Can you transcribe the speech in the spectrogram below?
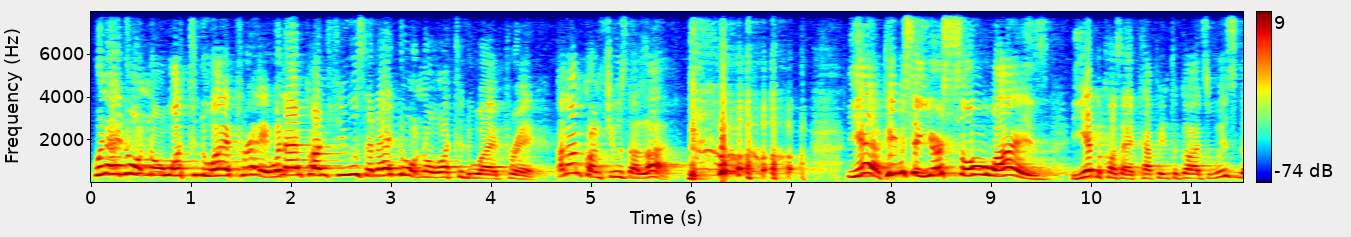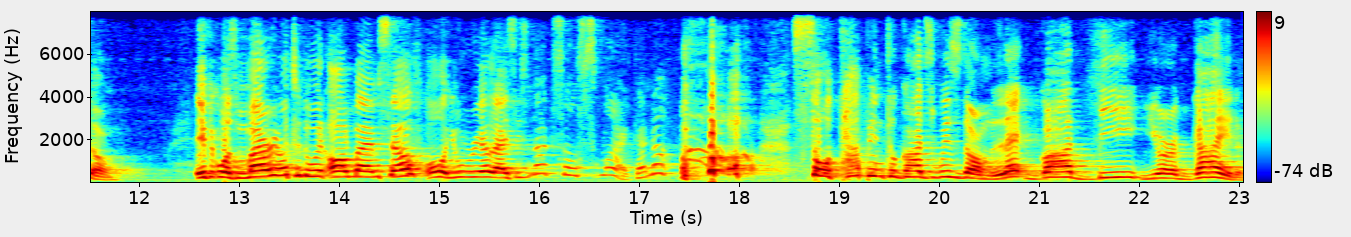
When I don't know what to do, I pray. When I'm confused and I don't know what to do, I pray. And I'm confused a lot. yeah, people say, You're so wise. Yeah, because I tap into God's wisdom. If it was Mario to do it all by himself, oh, you realize he's not so smart, I know. so tap into God's wisdom. Let God be your guide.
